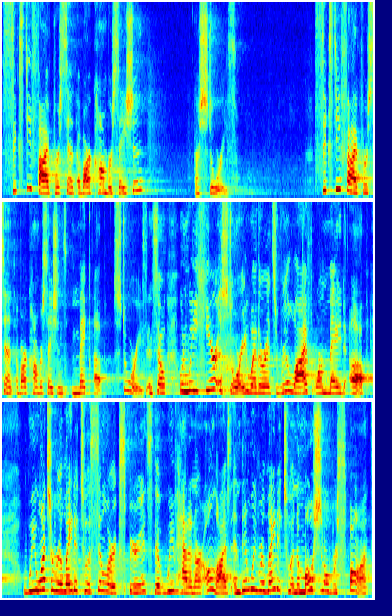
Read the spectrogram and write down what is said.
65% of our conversation are stories. 65% of our conversations make up stories. And so when we hear a story, whether it's real life or made up, we want to relate it to a similar experience that we've had in our own lives, and then we relate it to an emotional response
